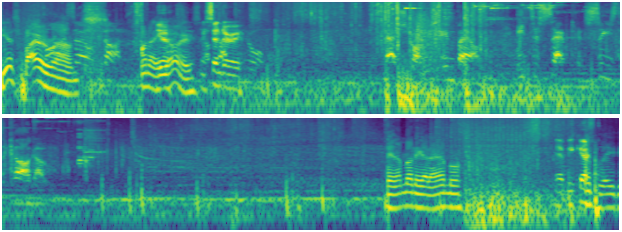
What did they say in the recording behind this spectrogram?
He has fire Fire rounds sales on an Yeah. AR. Incendiary. Back to normal. Cash truck is inbound. Intercept and seize the cargo. Man, I'm running out of ammo. Yeah, be And careful.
